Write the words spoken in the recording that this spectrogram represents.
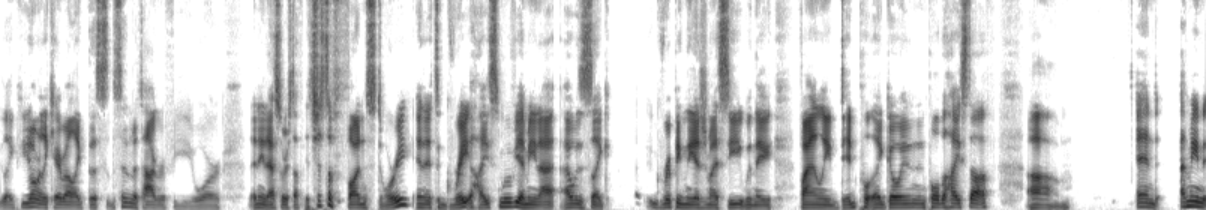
like you don't really care about like the, c- the cinematography or any of that sort of stuff. It's just a fun story, and it's a great heist movie. I mean, I I was like gripping the edge of my seat when they finally did pull like go in and pull the heist off. Um, and I mean,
